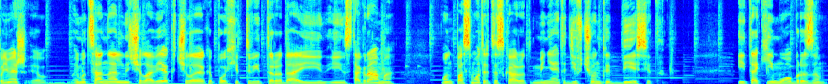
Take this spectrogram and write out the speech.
понимаешь, э, эмоциональный человек, человек эпохи Твиттера, да, и, и Инстаграма, он посмотрит и скажет, меня эта девчонка бесит. И таким образом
